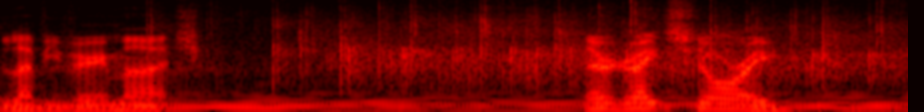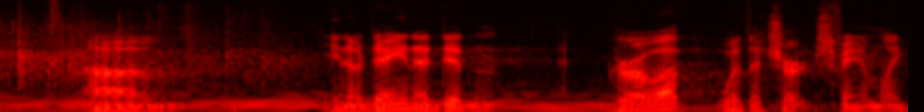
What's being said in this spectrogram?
Love you very much. They're a great story. Um, you know, Dana didn't grow up with a church family.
